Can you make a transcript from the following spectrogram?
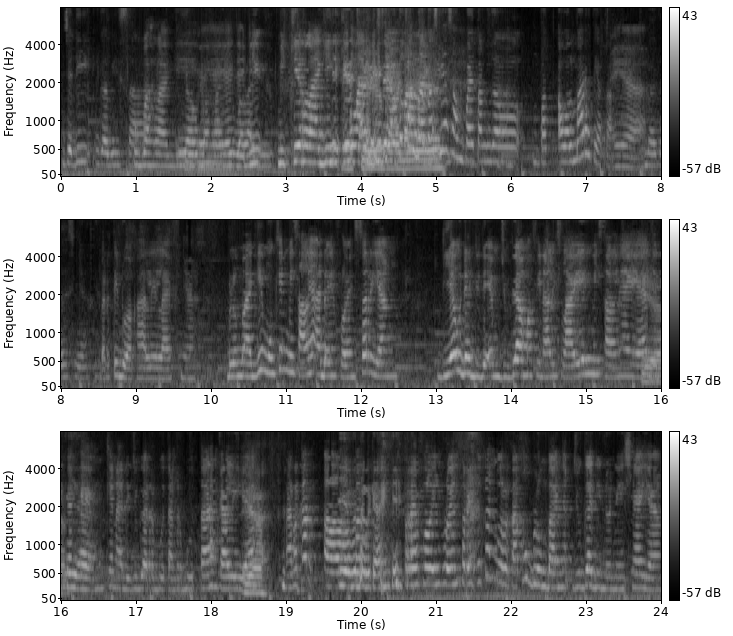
jadi nggak bisa. Ubah lagi. Iya, ubah ya, lagi. ya. ubah Jadi lagi. mikir lagi, mikir lagi. Kan batasnya sampai tanggal 4 awal Maret ya kak? Iya. Batasnya. Berarti dua kali live-nya. Belum lagi mungkin misalnya ada influencer yang dia udah di DM juga sama finalis lain misalnya ya. Iya. Jadi kan Iya. kayak mungkin ada juga rebutan-rebutan kali ya. Karena kan uh, Iya, apa, bener, Kak. travel influencer itu kan menurut aku belum banyak juga di Indonesia yang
